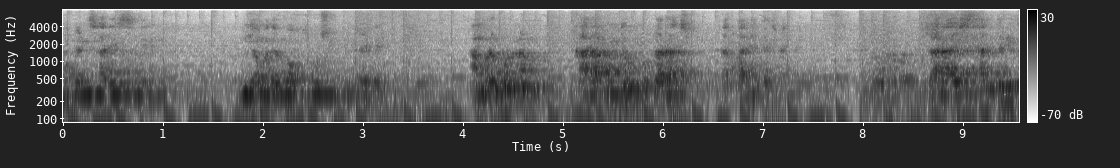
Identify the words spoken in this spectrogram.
মোগেন স্যার এসেছিলেন উনি আমাদের বক্তব্য শুনতে চাইলেন। আমরা বললাম কারা মৃত ভোটার আছে তার তালিকা চাই। যারা স্থানান্তরিত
